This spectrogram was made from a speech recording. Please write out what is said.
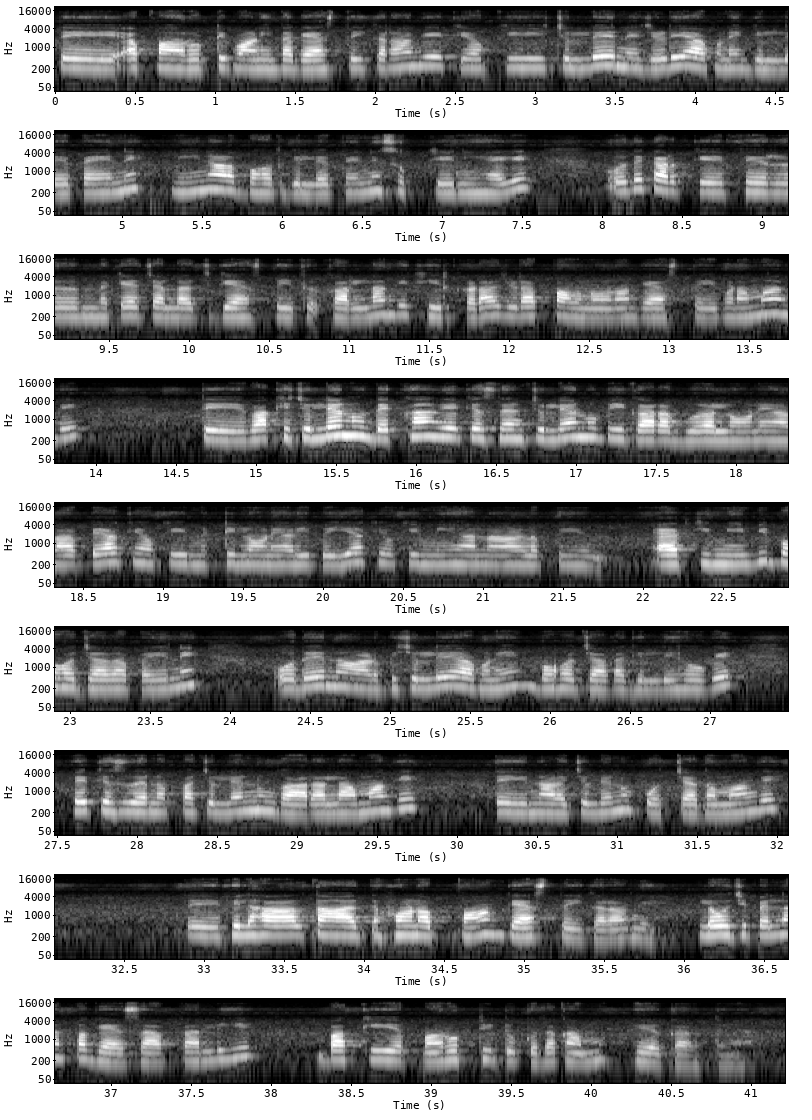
ਤੇ ਆਪਾਂ ਰੋਟੀ ਪਾਣੀ ਦਾ ਗੈਸ ਤੇ ਹੀ ਕਰਾਂਗੇ ਕਿਉਂਕਿ ਚੁੱਲ੍ਹੇ ਨੇ ਜਿਹੜੇ ਆਪਣੇ ਗਿੱਲੇ ਪਏ ਨੇ, ਮੀਂਹ ਨਾਲ ਬਹੁਤ ਗਿੱਲੇ ਪਏ ਨੇ, ਸੁੱਕੇ ਨਹੀਂ ਹੈਗੇ। ਉਹਦੇ ਕਰਕੇ ਫਿਰ ਮੈਂ ਕਿਹਾ ਚੱਲ ਅੱਜ ਗੈਸ ਤੇ ਹੀ ਕਰ ਲਾਂਗੇ ਖੀਰ ਕੜਾ ਜਿਹੜਾ ਆਪਾਂ ਬਣਾਉਣਾ ਗੈਸ ਤੇ ਹੀ ਬਣਾਵਾਂਗੇ। ਅਤੇ ਬਾਕੀ ਚੁੱਲ੍ਹਿਆਂ ਨੂੰ ਦੇਖਾਂਗੇ ਕਿਸ ਦਿਨ ਚੁੱਲ੍ਹਿਆਂ ਨੂੰ ਵੀ ਗਾਰਾ ਗੂਰਾ ਲਾਉਣੇ ਵਾਲਾ ਪਿਆ, ਕਿਉਂਕਿ ਮਿੱਟੀ ਲਾਉਣੇ ਵਾਲੀ ਪਈ ਆ, ਕਿਉਂਕਿ ਮੀਂਹਾਂ ਨਾਲ ਵੀ ਐਤਕੀ ਮੀਂਹ ਵੀ ਬਹੁਤ ਜ਼ਿਆਦਾ ਪਏ ਨੇ। ਉਹਦੇ ਨਾਲ ਵੀ ਚੁੱਲ੍ਹੇ ਆਪਣੇ ਬਹੁਤ ਜ਼ਿਆਦਾ ਗਿੱਲੇ ਹੋ ਗਏ। ਫਿਰ ਕਿਸ ਦਿਨ ਆਪਾਂ ਚੁੱਲ੍ਹਿਆਂ ਨੂੰ ਗਾਰਾ ਲਾਵਾਂਗੇ ਅਤੇ ਨਾਲੇ ਚੁੱਲ੍ਹੇ ਨੂੰ ਪੋਚਾ ਦੇਵਾਂਗੇ। ਅਤੇ ਫਿਲਹਾਲ ਤਾਂ ਹੁਣ ਆਪਾਂ ਗੈਸ ਤੇ ਹੀ ਕਰਾਂਗੇ। ਲਓ ਜੀ, ਪਹਿਲਾਂ ਆਪਾਂ ਗੈਸ ਸਾਫ਼ ਕਰ ਲਈਏ। ਬਾਕੀ ਆਪਾਂ ਰੋਟੀ ਟੁੱਕ ਦਾ ਕੰਮ ਫੇਰ ਕਰਦੇ ਹਾਂ।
